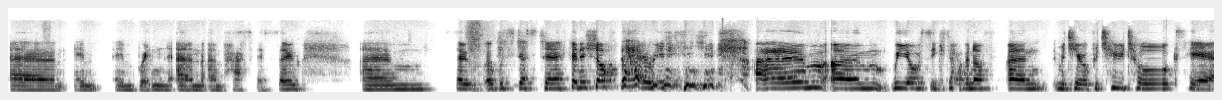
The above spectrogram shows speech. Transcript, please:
um, in, in Britain um, and pacifists. So, um, so it was just to finish off there, really. Um, um, we obviously could have enough material for two talks here.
